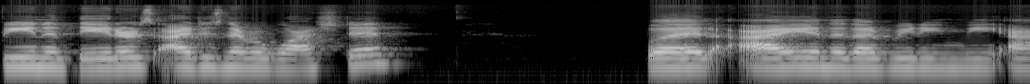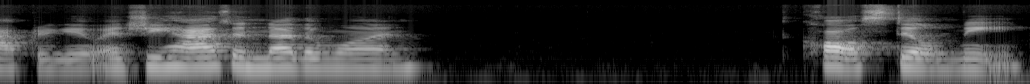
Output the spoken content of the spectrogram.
being in theaters. I just never watched it. But I ended up reading Me After You, and she has another one called Still Me.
